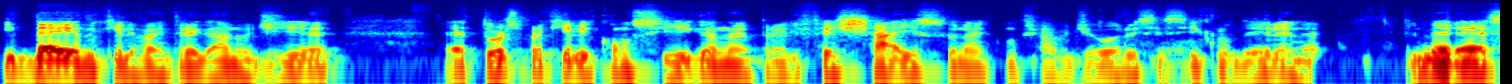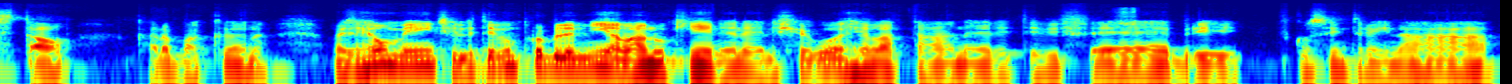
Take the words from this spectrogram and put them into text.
ideia do que ele vai entregar no dia. É, torço para que ele consiga, né? Para ele fechar isso, né? Com chave de ouro, esse ciclo dele, né? Ele merece e tal. Cara bacana. Mas realmente, ele teve um probleminha lá no Quênia, né? Ele chegou a relatar, né? Ele teve febre, ficou sem treinar,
